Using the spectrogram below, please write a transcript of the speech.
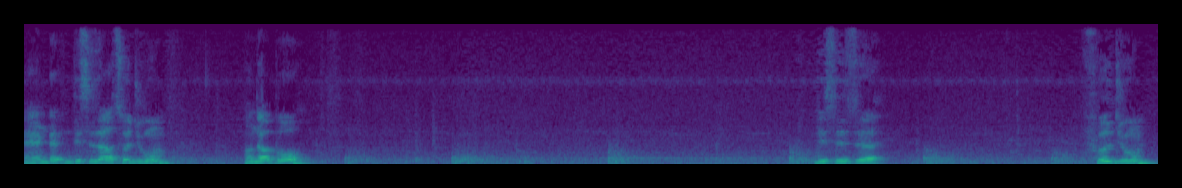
And uh, this is also zoom on the bow this is uh, full zoom.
